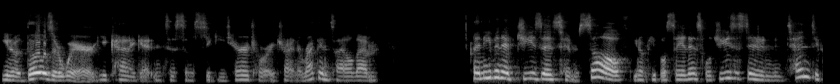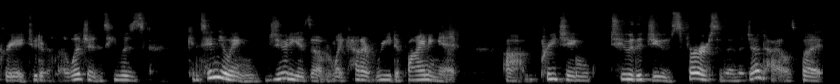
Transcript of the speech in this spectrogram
You know, those are where you kind of get into some sticky territory trying to reconcile them. And even if Jesus himself, you know, people say this, well, Jesus didn't intend to create two different religions. He was continuing Judaism, like kind of redefining it, um, preaching to the Jews first and then the Gentiles. But,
